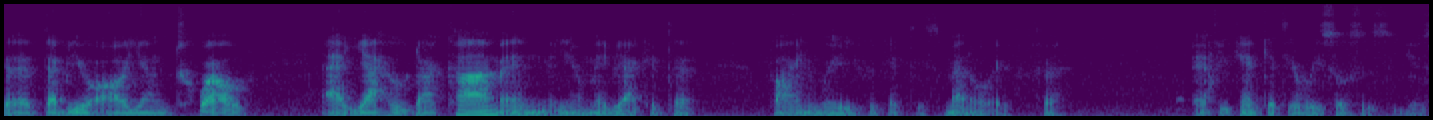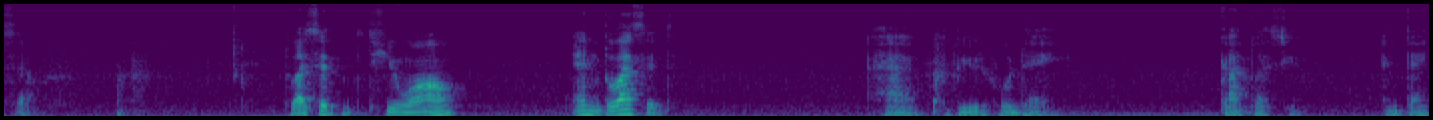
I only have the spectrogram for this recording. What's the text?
uh, wryoung12 at yahoo.com, and you know maybe I could uh, find where you could get this medal if uh, if you can't get the resources yourself. Blessed to you all, and blessed. Have a beautiful day. God bless you, and thank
